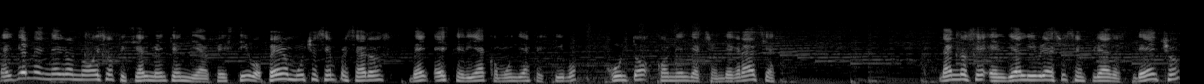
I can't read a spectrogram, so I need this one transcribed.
El Viernes Negro no es oficialmente un día festivo, pero muchos empresarios ven este día como un día festivo junto con el de Acción de Gracias, dándose el día libre a sus empleados. De hecho,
